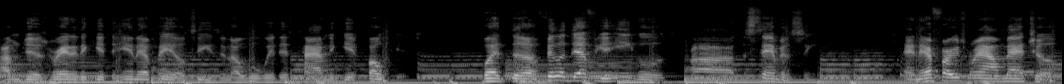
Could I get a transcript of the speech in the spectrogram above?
I'm just ready to get the NFL season over with. It's time to get focused. But the Philadelphia Eagles are the seventh seed. And their first round matchup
